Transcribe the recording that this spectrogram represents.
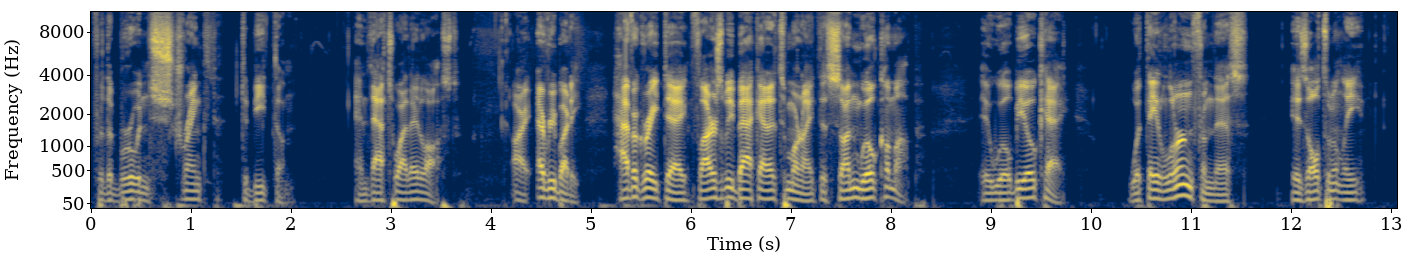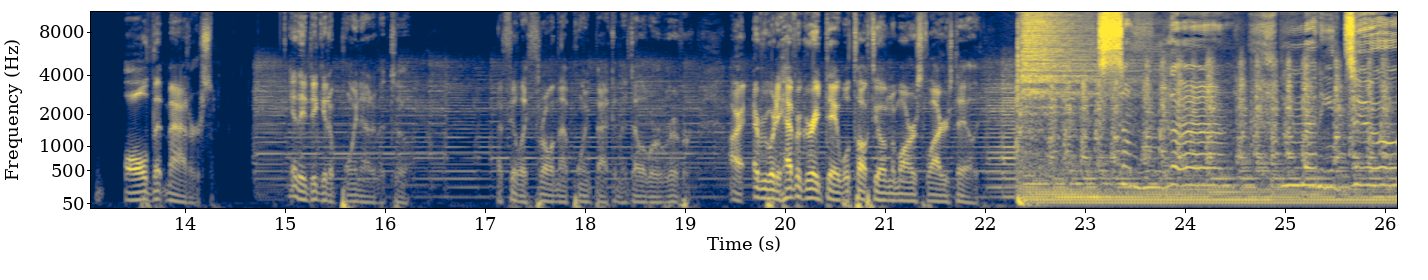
for the Bruins' strength to beat them. And that's why they lost. All right, everybody, have a great day. Flyers will be back at it tomorrow night. The sun will come up. It will be okay. What they learn from this is ultimately all that matters. Yeah, they did get a point out of it, too. I feel like throwing that point back in the Delaware River. All right, everybody, have a great day. We'll talk to you on tomorrow's Flyers Daily. Some learn, many do.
